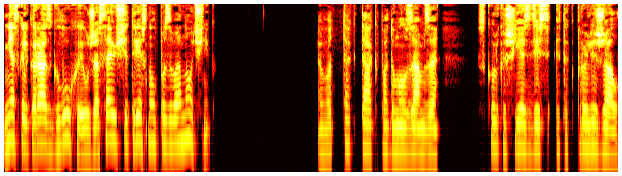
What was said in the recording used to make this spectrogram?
несколько раз глухо и ужасающе треснул позвоночник. «Вот так-так», — подумал Замза, — «сколько ж я здесь этак пролежал».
